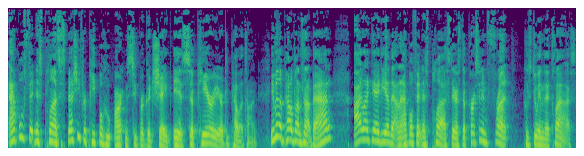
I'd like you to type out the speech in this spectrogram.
Apple Fitness Plus, especially for people who aren't in super good shape, is superior to Peloton. Even though Peloton's not bad, I like the idea that on Apple Fitness Plus, there's the person in front who's doing the class.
